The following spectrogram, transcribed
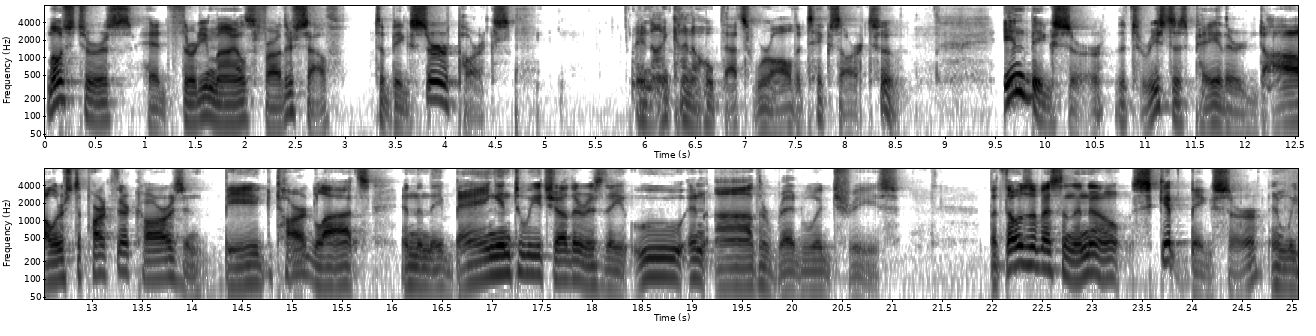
Most tourists head 30 miles farther south to Big Sur parks. And I kind of hope that's where all the ticks are, too. In Big Sur, the touristas pay their dollars to park their cars in big tarred lots, and then they bang into each other as they ooh and ah the redwood trees. But those of us in the know skip Big Sur and we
